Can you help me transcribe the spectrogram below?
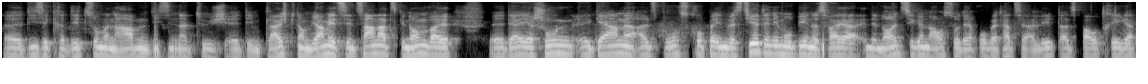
diese Kreditsummen haben, die sind natürlich äh, dem gleichgenommen. Wir haben jetzt den Zahnarzt genommen, weil äh, der ja schon äh, gerne als Berufsgruppe investiert in Immobilien. Das war ja in den 90ern auch so. Der Robert hat es ja erlebt als Bauträger.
